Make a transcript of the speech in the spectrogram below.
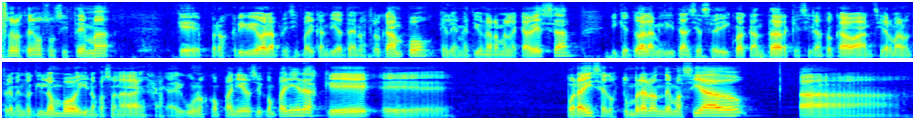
Nosotros tenemos un sistema que proscribió a la principal candidata de nuestro campo, que le metió un arma en la cabeza y que toda la militancia se dedicó a cantar que si la tocaban se armaron un tremendo quilombo y no pasó naranja. Algunos compañeros y compañeras que eh, por ahí se acostumbraron demasiado a,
